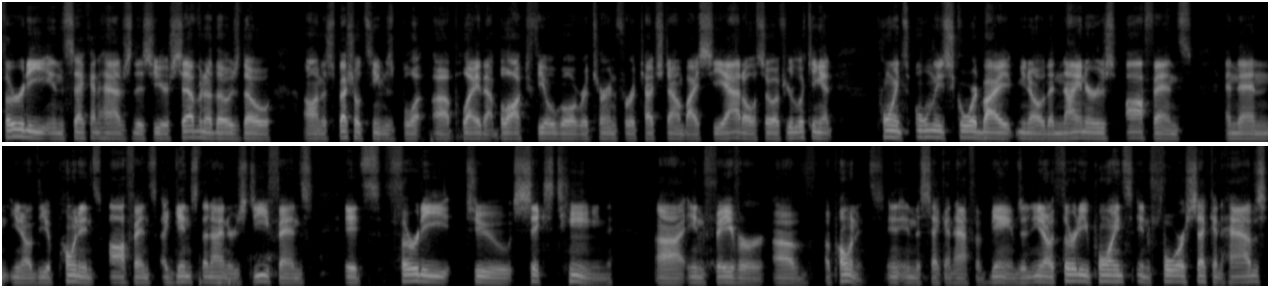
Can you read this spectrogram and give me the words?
30 in second halves this year. Seven of those though on a special teams bl- uh, play that blocked field goal return for a touchdown by Seattle. So if you're looking at points only scored by you know the Niners offense and then you know the opponent's offense against the Niners defense, it's 30 to 16 uh, in favor of opponents in, in the second half of games. And you know 30 points in four second halves,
